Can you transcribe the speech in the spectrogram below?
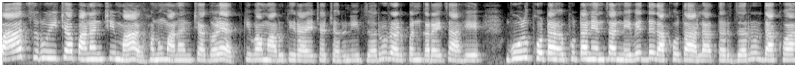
पाच रुईच्या पानांची माळ हनुमानांच्या गळ्यात किंवा मारुती रायाच्या चरणी जरूर अर्पण करायचं आहे. गुळ फोटा फुटाण्यांचा नैवेद्य दाखवता आला तर जरूर दाखवा.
